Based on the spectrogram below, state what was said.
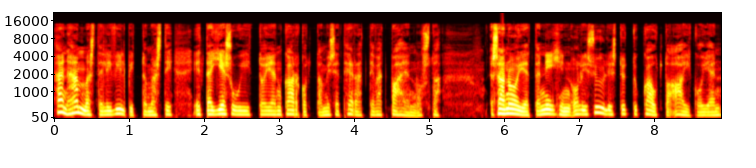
Hän hämmästeli vilpittömästi, että jesuiittojen karkottamiset herättivät pahennusta. Sanoi, että niihin oli syyllistytty kautta aikojen,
